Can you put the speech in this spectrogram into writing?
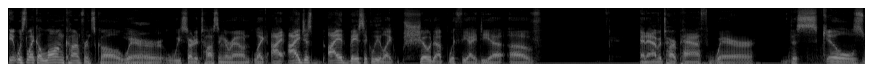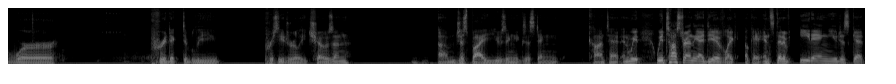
it was like a long conference call where we started tossing around. Like, I, I just, I had basically like showed up with the idea of an avatar path where the skills were predictably procedurally chosen um, just by using existing content. And we we had tossed around the idea of like, okay, instead of eating, you just get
